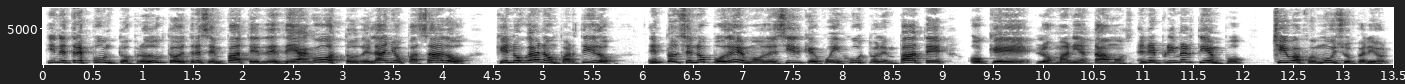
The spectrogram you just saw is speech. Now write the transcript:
tiene tres puntos, producto de tres empates desde agosto del año pasado, que no gana un partido. Entonces no podemos decir que fue injusto el empate o que los maniatamos. En el primer tiempo, Chivas fue muy superior.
